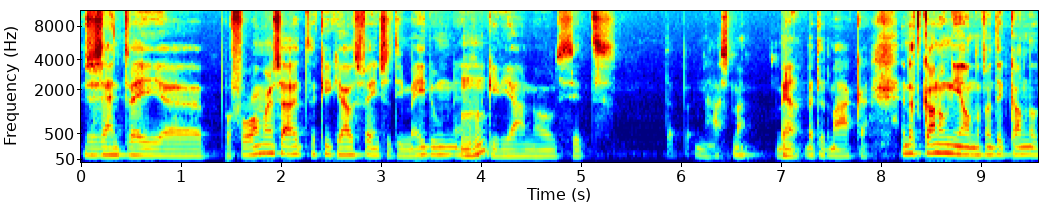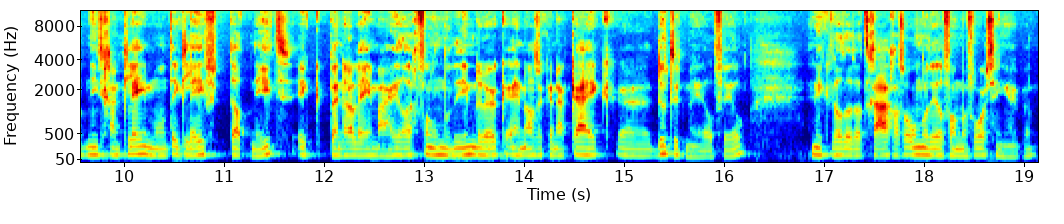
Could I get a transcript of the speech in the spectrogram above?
Dus er zijn twee eh, performers uit de Kiki House die meedoen. En Mhm. Giuliano zit naast me met, Ja. met het maken. En dat kan ook niet anders, want ik kan dat niet gaan claimen, want ik leef dat niet. Ik ben er alleen maar heel erg van onder de indruk. En als ik er naar kijk, eh, doet het me heel veel. En ik wilde dat graag als onderdeel van mijn voorstelling hebben.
